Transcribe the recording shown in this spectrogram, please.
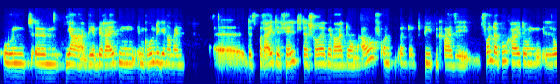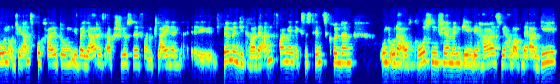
Und ähm, ja, wir bereiten im Grunde genommen äh, das breite Feld der Steuerberatung auf und, und, und, bieten quasi von der Buchhaltung, Lohn- und Finanzbuchhaltung über Jahresabschlüsse von kleinen äh, Firmen, die gerade anfangen, Existenzgründern und oder auch großen Firmen, GmbHs. Wir haben auch eine AG.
